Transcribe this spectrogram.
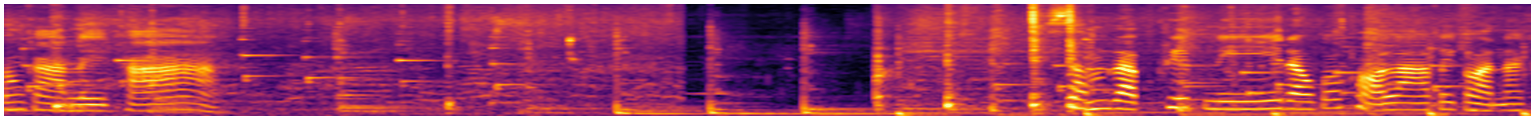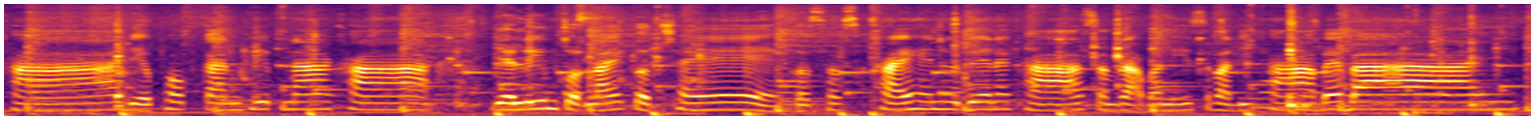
ต้องการเลยค่ะสำหรับคลิปนี้เราก็ขอลาไปก่อนนะคะ เดี๋ยวพบกันคลิปหน้าค่ะ อย่าลืมกดไลค์ กดแชร์ กด subscribe ให้นุชด้วยนะคะสำหรับวันนี้สวัสดีค่ะ บ๊ายบาย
